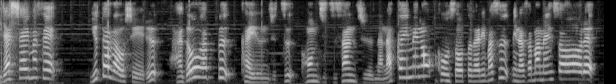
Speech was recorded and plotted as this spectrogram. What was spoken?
いらっしゃいませ。ユタが教える波動アップ開運術本日37回目の放送となります。皆様メンソーレ。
